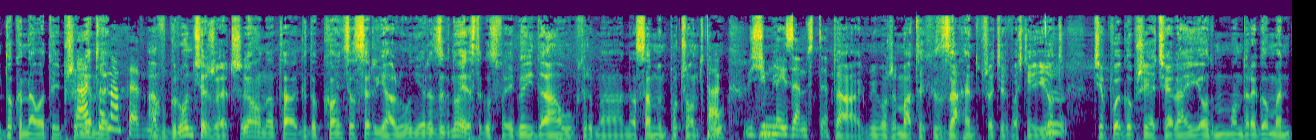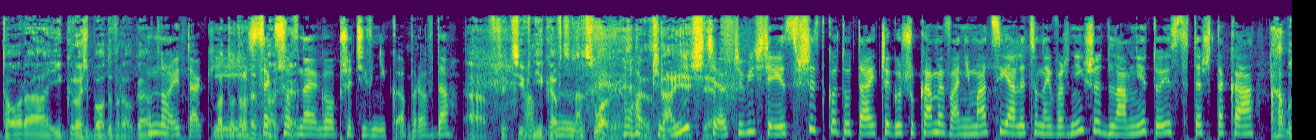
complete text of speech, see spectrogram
dokonała tej przemiany. na pewno. A w gruncie rzeczy ona tak do końca serialu nie rezygnuje z tego swojego ideału, który ma na samym początku. Tak, zimnej Mi- zemsty. Tak, mimo że ma tych zachęt przecież właśnie i od Mm. ciepłego przyjaciela, i od mądrego mentora, i groźby od wroga. No to i tak, ma to i trochę seksownego przeciwnika, prawda? A, przeciwnika w No. cudzysłowie, zdaje się. Oczywiście, oczywiście. Jest wszystko tutaj, czego szukamy w animacji, ale co najważniejsze dla mnie, to jest też taka... Aha, bo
